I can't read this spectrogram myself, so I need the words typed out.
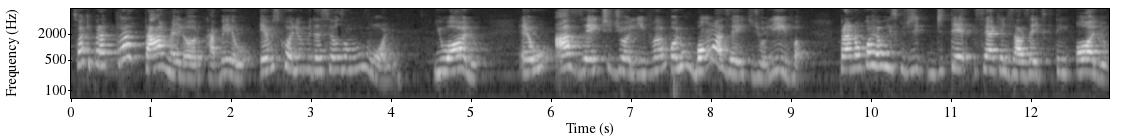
Só que para tratar melhor o cabelo, eu escolhi umedecer usando um óleo. E o óleo é o azeite de oliva. Escolha um bom azeite de oliva para não correr o risco de, de ter, ser aqueles azeites que tem óleo,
